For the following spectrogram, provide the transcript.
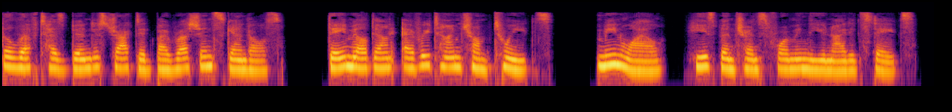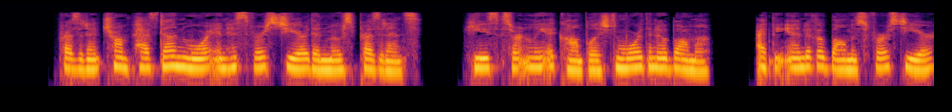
The left has been distracted by Russian scandals. They melt down every time Trump tweets. Meanwhile, he's been transforming the United States. President Trump has done more in his first year than most presidents. He's certainly accomplished more than Obama. At the end of Obama's first year,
